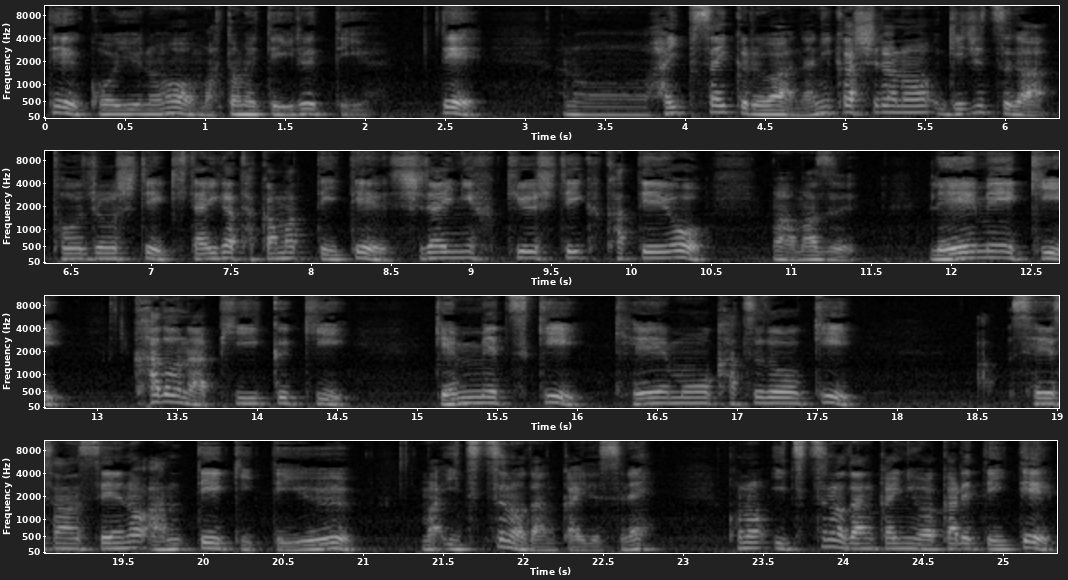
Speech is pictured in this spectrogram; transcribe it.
で、こういうのをまとめているっていう。で、あのハイプサイクルは何かしらの技術が登場して期待が高まっていて次第に普及していく過程を、まあ、まず黎明期過度なピーク期幻滅期啓蒙活動期生産性の安定期っていう、まあ、5つの段階ですね。この5つの段階に分かれていて、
